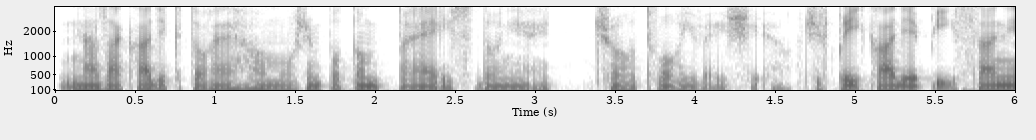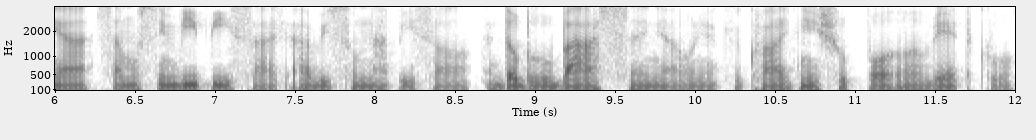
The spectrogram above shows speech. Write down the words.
na základe ktorého môžem potom prejsť do niečoho tvorivejšieho. Či v príklade písania sa musím vypísať, aby som napísal dobrú báseň alebo nejakú kvalitnejšiu poviedku.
